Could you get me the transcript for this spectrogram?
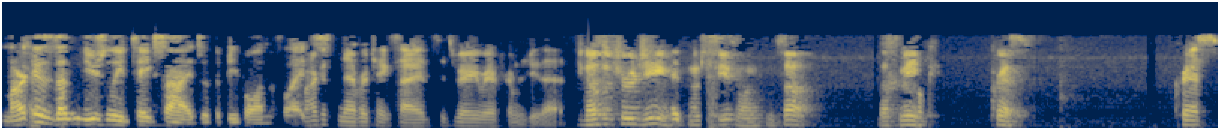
Marcus doesn't usually take sides with the people on the flight. Marcus never takes sides. It's very rare for him to do that. he knows a true G when he sees one. What's up? That's me, Chris. Chris,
